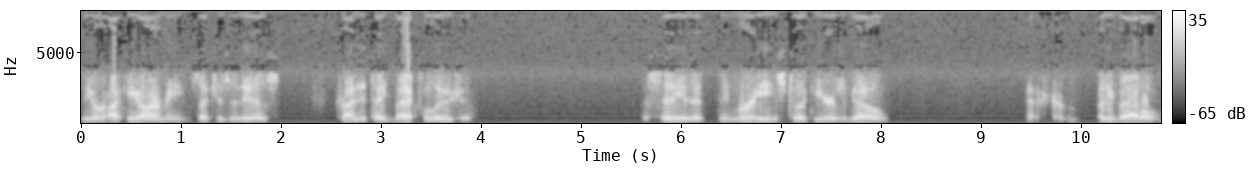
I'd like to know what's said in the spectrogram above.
the Iraqi army, such as it is, trying to take back Fallujah, the city that the Marines took years ago after a bloody battle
